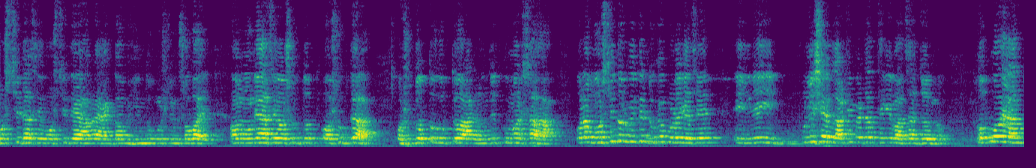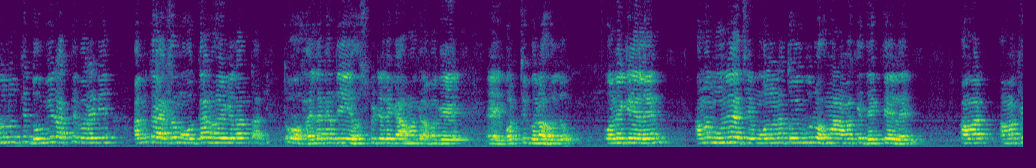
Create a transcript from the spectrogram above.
মসজিদ আছে। মসজিদে আমরা একদম হিন্দু, মুসলিম সবাই। আমার মনে আছে অশোক দত্ত অশোক দা দত্তগুপ্ত আর রঞ্জিত কুমার সাহা। ওরা মসজিদের ভিতরে ঢুকে পড়ে গেছে এই এই পুলিশের লাঠি পেটার থেকে বাঁচার জন্য। তবুও এই আন্দোলনকে দমিয়ে রাখতে পারেনি। আমি তো একদম অজ্ঞান হয়ে গেলাম তাকে। তো হাইলাকান্দি হসপিটালে গিয়ে আমাকে আমাকে ভর্তি করা হলো। অনেকে এলেন। আমার মনে আছে, মৌলানা তৈবুর রহমান আমাকে দেখতে এলেন। আমার, আমাকে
